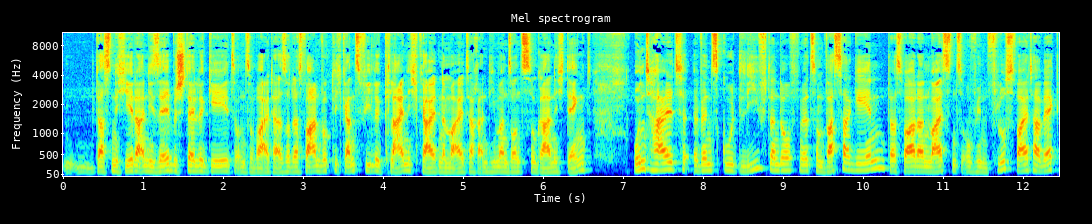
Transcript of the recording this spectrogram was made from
dass nicht jeder an dieselbe Stelle geht und so weiter. Also das waren wirklich ganz viele Kleinigkeiten im Alltag, an die man sonst so gar nicht denkt. Und halt, wenn es gut lief, dann durften wir zum Wasser gehen. Das war dann meistens irgendwie ein Fluss weiter weg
